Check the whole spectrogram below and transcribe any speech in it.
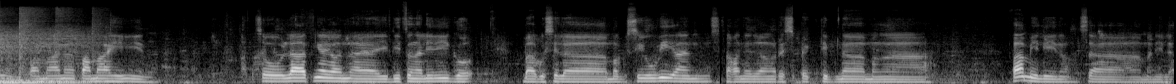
Yun, pamana, pamahiin. So lahat ngayon ay dito naliligo bago sila magsiuwian sa kanilang respective na mga family no sa Manila.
